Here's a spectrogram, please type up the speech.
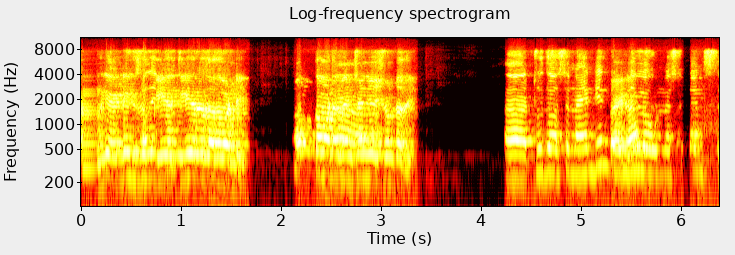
అందుకే హెడ్డింగ్స్ క్లియర్ చదవండి. మొత్తం అక్కడ మెన్షన్ చేసి ఉంటది. టూ థౌసండ్ నైన్టీన్లో ఉన్న students.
